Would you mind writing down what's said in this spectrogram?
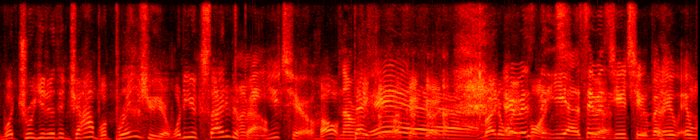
what drew you to the job? What brings you here? What are you excited I about? mean, you two. Oh, Number thank you. two. Okay, good. Right away, it was points. The, yes, it Yeah. was you two, but it, it,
